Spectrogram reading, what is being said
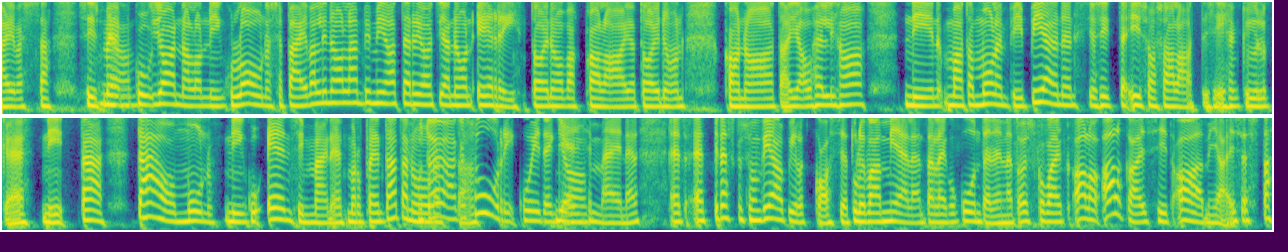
päivässä. Siis me, Joo. kun Joannalla on niin kuin lounas ja päivällinen on lämpimiä aterioita ja ne on eri. Toinen on vaikka kalaa ja toinen on kanaa tai jauhelihaa. Niin mä otan molempia pienen ja sitten iso salaatti siihen kylkeen. Niin tää, tää on mun niin kuin ensimmäinen, että mä rupean tätä Mutta noudattaa. toi on aika suuri kuitenkin Joo. Ensimmäinen. Että et pitäisikö sun vielä pilkkoa se, ja tuli vaan mieleen tällä kun kuuntelin, että olisiko vaikka alo, alkaisi siitä aamiaisesta.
